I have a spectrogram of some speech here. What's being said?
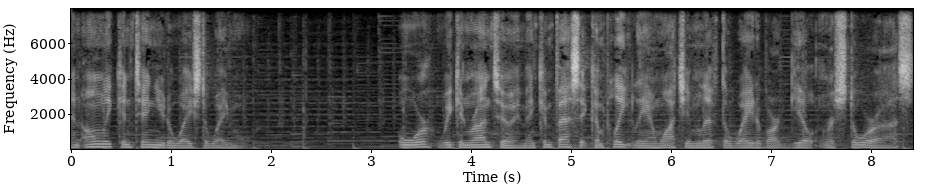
and only continue to waste away more. Or we can run to Him and confess it completely and watch Him lift the weight of our guilt and restore us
